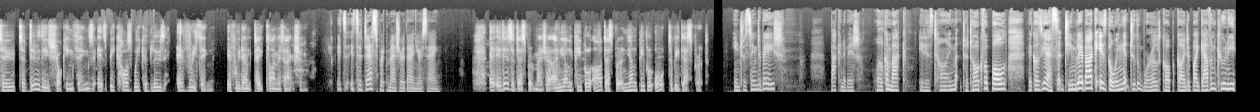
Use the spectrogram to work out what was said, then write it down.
to to do these shocking things? It's because we could lose everything if we don't take climate action. It's it's a desperate measure. Then you're saying. It is a desperate measure, and young people are desperate, and young people ought to be desperate. Interesting debate. Back in a bit. Welcome back. It is time to talk football because, yes, Team Playback is going to the World Cup, guided by Gavin Cooney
